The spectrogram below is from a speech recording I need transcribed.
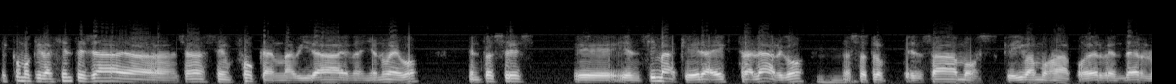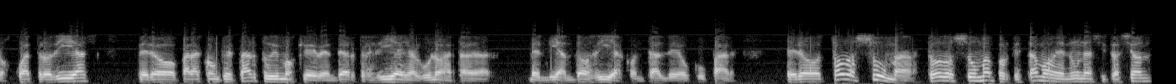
es como que la gente ya, ya se enfoca en Navidad, en Año Nuevo, entonces, eh, encima que era extra largo, nosotros pensábamos que íbamos a poder vender los cuatro días, pero para concretar tuvimos que vender tres días y algunos hasta vendían dos días con tal de ocupar. Pero todo suma, todo suma porque estamos en una situación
